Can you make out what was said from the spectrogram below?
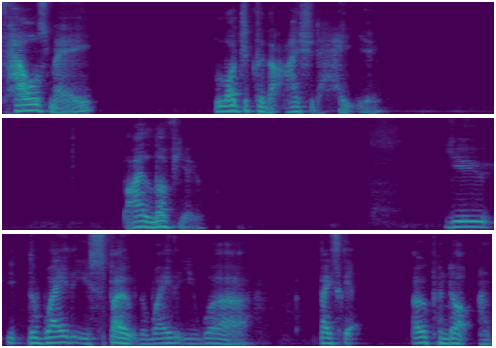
tells me logically that I should hate you. But I love you. You, the way that you spoke, the way that you were, basically opened up, and,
